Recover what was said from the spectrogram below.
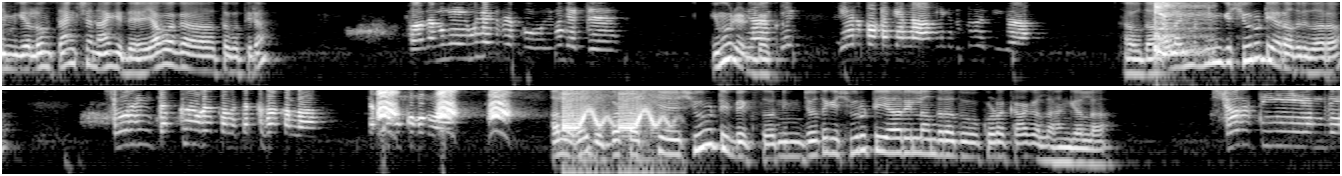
ನಿಮಗೆ ಲೋನ್ ಸ್ಯಾಂಕ್ಷನ್ ಆಗಿದೆ. ಯಾವಾಗ ತಗೋತೀರಾ? ನಮಗೆ ಇಮಿಡಿಯೇಟ್ ಬೇಕು ಇಮಿಡಿಯೇಟ್ ಇಮಿಡಿಯೇಟ್ ಬೇಕು. ಏರು ತೋಟಕ್ಕೆಲ್ಲ ಆಗ್ಲಿಕ್ಕೆ ದುಡ್ಡು ಬೇಕು ಈಗ. ಹೌದಾ? ಅಲ್ಲ ನಿಮಗೆ ಶ್ಯೂರಿಟಿ ಯಾರಾದರೂ ಇದಾರಾ ಶ್ಯೂರಿಟಿ ಚೆಕ್ ಬೇಕಲ್ಲ ಚೆಕ್ ಸಾಕಲ್ಲ ಅಲ್ಲ ಹೌದು ಬಟ್ ಅದಕ್ಕೆ ಶ್ಯೂರಿಟಿ ಬೇಕು ಸರ್ ನಿಮ್ಮ ಜೊತೆಗೆ ಶ್ಯೂರಿಟಿ ಯಾರಿಲ್ಲ ಅಂದ್ರೆ ಅದು ಕೊಡಕ್ಕಾಗಲ್ಲ ಹಂಗೆಲ್ಲ. ಶ್ಯೂರಿಟಿ ಅಂದ್ರೆ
